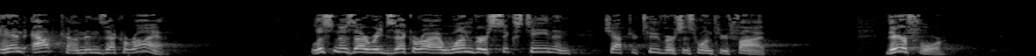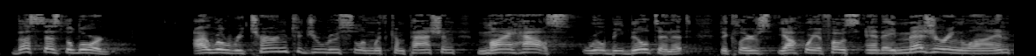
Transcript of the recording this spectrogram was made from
and outcome in Zechariah. Listen as I read Zechariah 1 verse 16 and chapter 2 verses 1 through 5. Therefore, thus says the Lord, I will return to Jerusalem with compassion. My house will be built in it, declares Yahweh of hosts, and a measuring line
